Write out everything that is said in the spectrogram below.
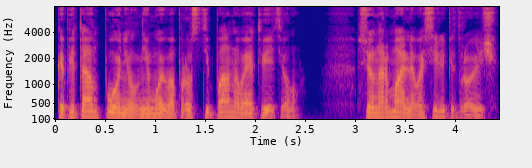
Капитан понял немой вопрос Степанова и ответил. «Все нормально, Василий Петрович.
